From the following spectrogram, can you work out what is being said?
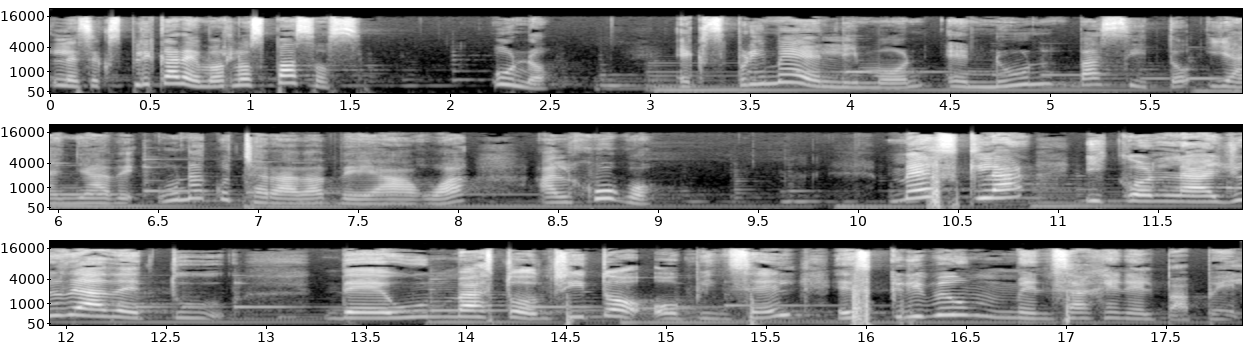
les explicaremos los pasos. 1. Exprime el limón en un vasito y añade una cucharada de agua al jugo. Mezcla y con la ayuda de tu de un bastoncito o pincel escribe un mensaje en el papel.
